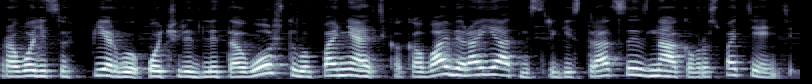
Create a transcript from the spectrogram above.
проводится в первую очередь для того, чтобы понять, какова вероятность регистрации знака в Роспатенте,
